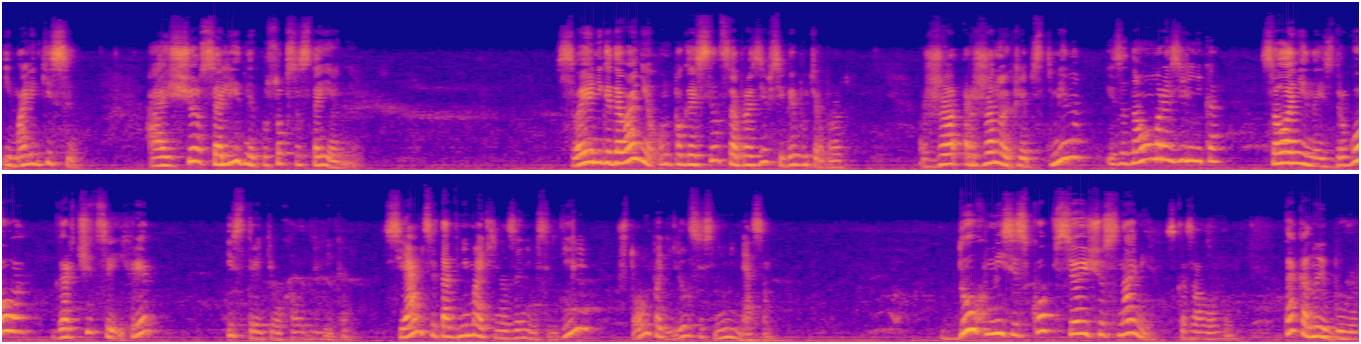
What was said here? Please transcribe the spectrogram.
и маленький сын, а еще солидный кусок состояния. Свое негодование он погасил, сообразив себе бутерброд. Ржаной хлеб с тмином из одного морозильника, солонина из другого, горчица и хрен из третьего холодильника. Сиамцы так внимательно за ним следили, что он поделился с ними мясом. «Дух миссис Коп все еще с нами», — сказал он. Так оно и было.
